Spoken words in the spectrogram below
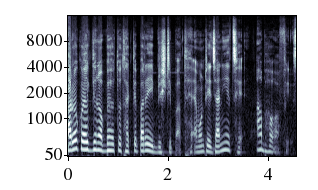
আরও কয়েকদিন অব্যাহত থাকতে পারে এই বৃষ্টিপাত, এমনটাই জানিয়েছে আবহাওয়া office.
